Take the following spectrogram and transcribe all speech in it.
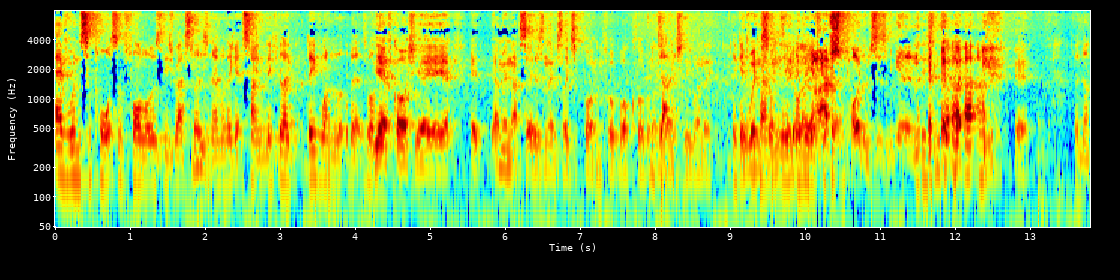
everyone supports and follows these wrestlers, Mm. and then when they get signed, they feel like they've won a little bit as well. Yeah, of course, yeah, yeah, yeah. It, I mean, that's it, isn't it? It's like supporting your football club, and Exactly. eventually when they, They they, win something, or you're they like, to I've supported them since the beginning. yeah. But no,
